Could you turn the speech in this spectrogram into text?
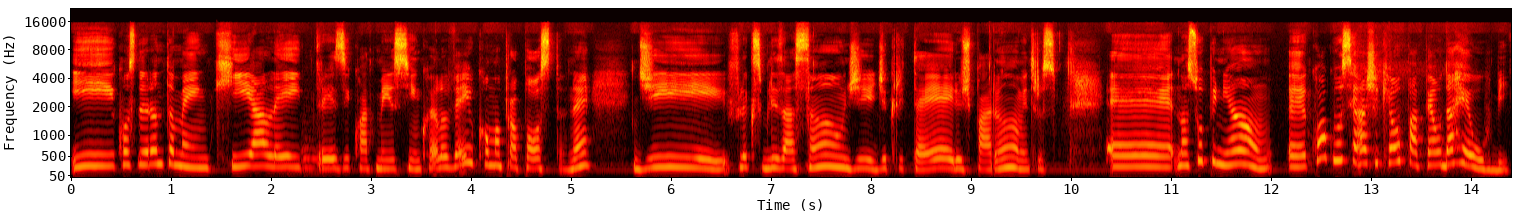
e considerando também que a Lei 13465 ela veio com uma proposta né, de flexibilização de, de critérios, de parâmetros, é, na sua opinião, é, qual você acha que é o papel da REURB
